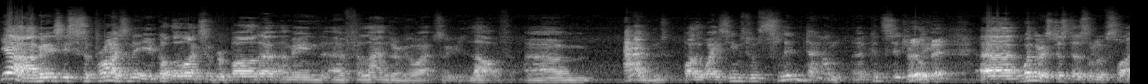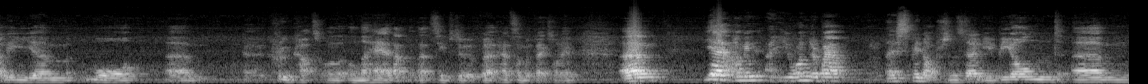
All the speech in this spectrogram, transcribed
Yeah, I mean, it's, it's a surprise, isn't it? You've got the likes of Rabada, I mean, uh, Philander, who I absolutely love. Um, and, by the way, seems to have slimmed down uh, considerably. A little bit. Uh, whether it's just a sort of slightly um, more um, uh, crew cut on, on the hair, that, that seems to have uh, had some effect on him. Um, yeah, I mean, you wonder about their spin options, don't you? Beyond um,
